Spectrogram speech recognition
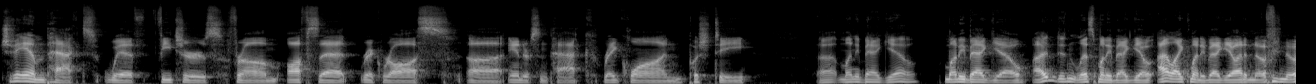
jam packed with features from Offset, Rick Ross, uh, Anderson .Paak, Raekwon, Pusha T, Uh, Moneybag Yo. Moneybag Yo. I didn't list Moneybag Yo. I like Moneybag Yo. I didn't know if you know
